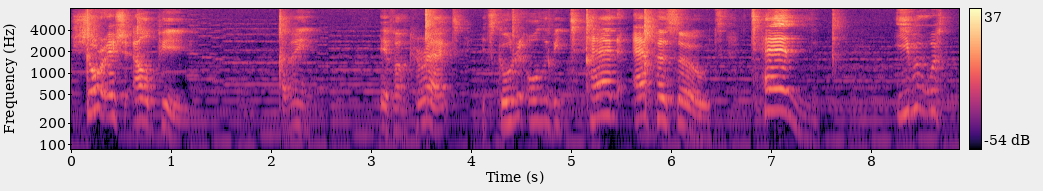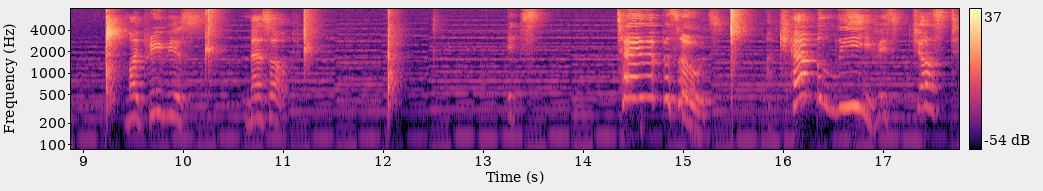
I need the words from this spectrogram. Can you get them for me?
shortish LP. I mean, if I'm correct, it's going to only be 10 episodes. 10! Even with my previous mess up. It's 10 episodes! I can't believe it's just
